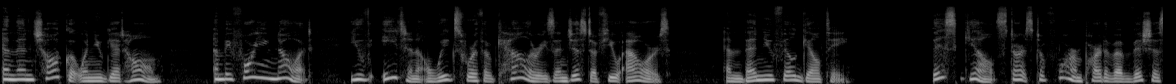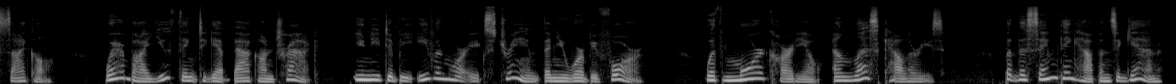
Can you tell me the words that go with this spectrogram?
and then chocolate when you get home. And before you know it, you've eaten a week's worth of calories in just a few hours, and then you feel guilty. This guilt starts to form part of a vicious cycle, whereby you think to get back on track, you need to be even more extreme than you were before, with more cardio and less calories. But the same thing happens again,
